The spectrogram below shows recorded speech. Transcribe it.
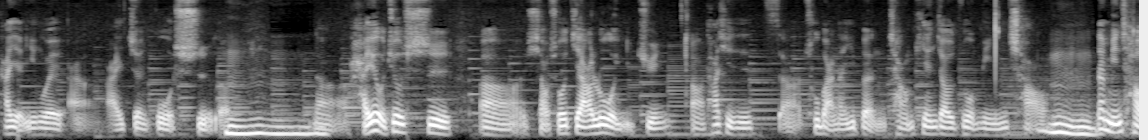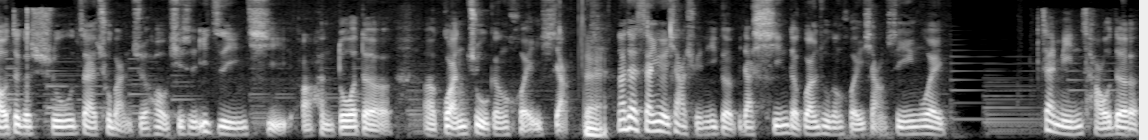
他也因为啊、呃、癌症过世了。嗯嗯。那还有就是呃，小说家骆以军啊、呃，他其实呃出版了一本长篇叫做《明朝》。嗯嗯。那《明朝》这个书在出版之后，其实一直引起啊、呃、很多的。的呃关注跟回响，对。那在三月下旬，一个比较新的关注跟回响，是因为在明朝的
